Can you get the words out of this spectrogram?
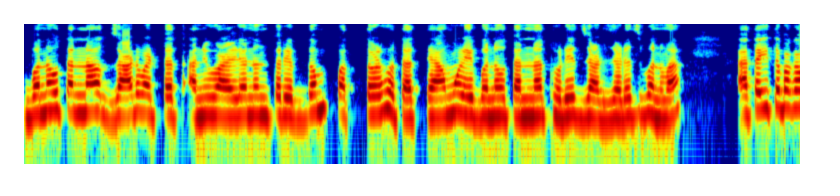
बनवताना जाड वाटतात आणि वाळल्यानंतर एकदम पातळ होतात त्यामुळे बनवताना थोडे जाड जाडच बनवा. आता इथं बघा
